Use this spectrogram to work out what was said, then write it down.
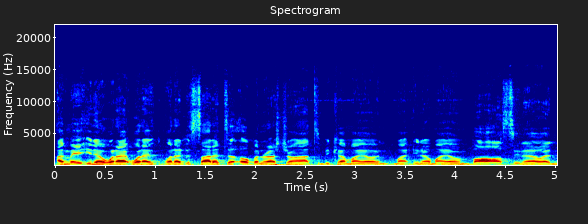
I made you know when I when I when I decided to open restaurant to become my own my you know my own boss, you know, and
